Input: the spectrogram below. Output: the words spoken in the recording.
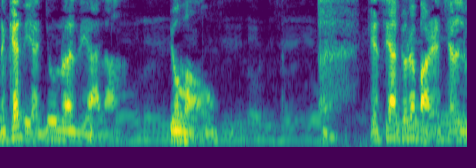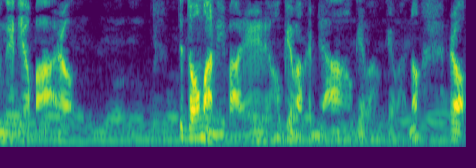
ငကက်တွေကညှိုးနှွမ်းစေရလားပြောပါဦးကဲဆရာပြောတတ်ပါတယ်ဆရာလည်းလူငယ်တယောက်ပါအဲ့တော့ တစ်တော်မှနေပါတယ်တဲ့ဟုတ်ကဲ့ပါခင်ဗျာဟုတ်ကဲ့ပါဟုတ်ကဲ့ပါเนาะအဲ့တော့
